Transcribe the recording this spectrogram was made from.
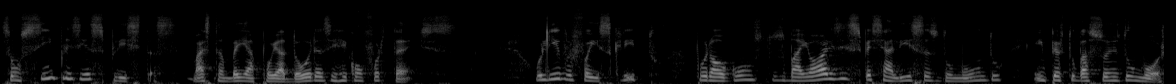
são simples e explícitas, mas também apoiadoras e reconfortantes. O livro foi escrito por alguns dos maiores especialistas do mundo em perturbações do humor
